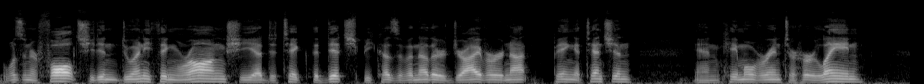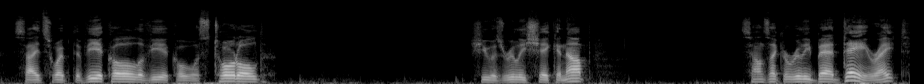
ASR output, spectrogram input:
It wasn't her fault. She didn't do anything wrong. She had to take the ditch because of another driver not paying attention and came over into her lane sideswiped the vehicle. The vehicle was totaled. She was really shaken up. Sounds like a really bad day, right?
